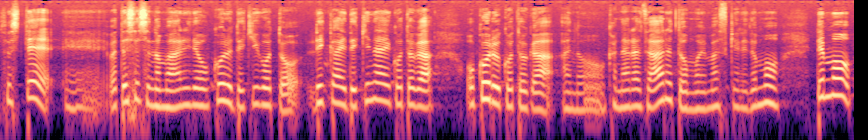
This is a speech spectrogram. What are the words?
そして、えー私たちの周りで起こる出来事、理解できないことが起こることがあの必ずあると思いますけれども、でも、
